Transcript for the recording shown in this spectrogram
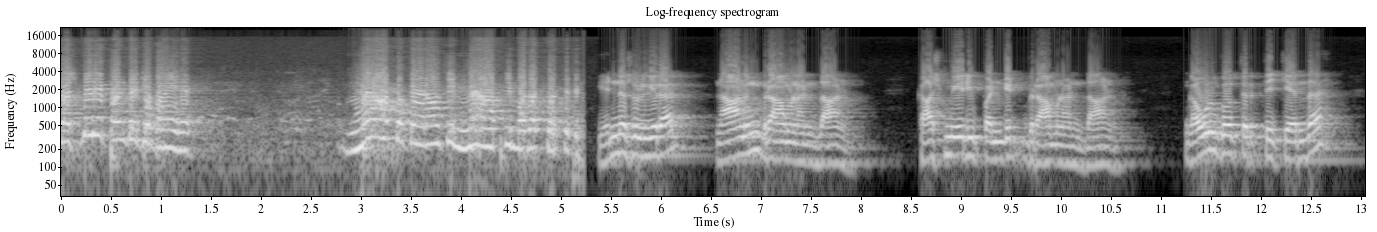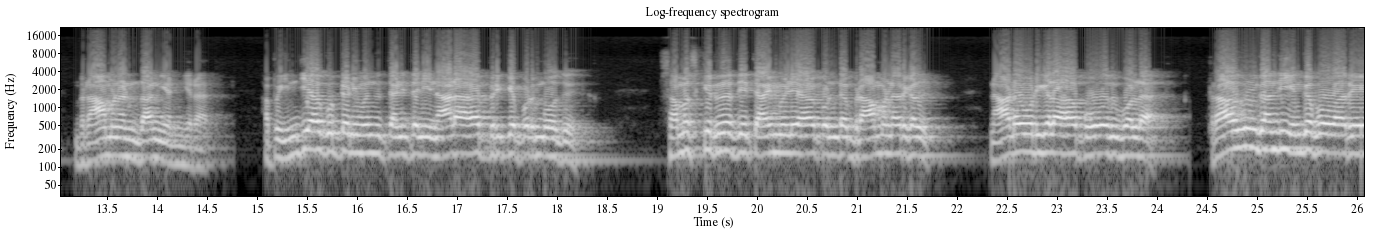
कश्मीरी पंडित जो भाई है मैं आपको कह रहा हूं कि मैं आपकी मदद करके दिखा என்ன சொல்கிறார் நானும் பிராமணன் தான் காஷ்மீரி பண்டிட் பிராமணன் தான். கவுல் கோத்திரத்தைச் சேர்ந்த பிராமணன் தான் என்கிறார். அப்போ இந்தியா கூட்டணி வந்து தனித்தனி நாடாக பிரிக்கப்படும் போது சமஸ்கிருதத்தை தாய்மொழியாக கொண்ட பிராமணர்கள் நாடோடிகளாக போவது போல ராகுல் காந்தி எங்கே போவார்?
